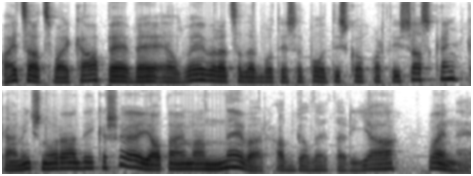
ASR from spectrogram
Vaicāts, vai KPVLV varētu sadarboties ar politisko partiju saskaņu, kā viņš norādīja, ka šajā jautājumā nevar atbildēt ar jā vai nē.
